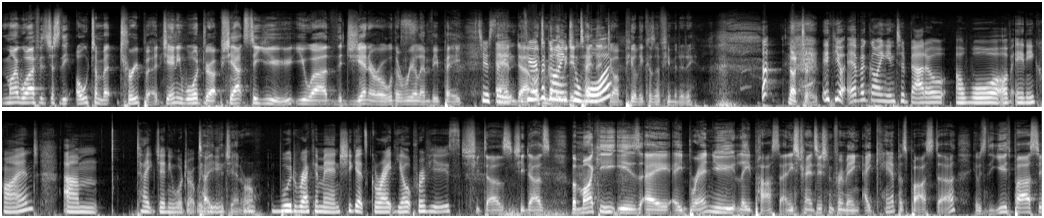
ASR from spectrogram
my wife is just the ultimate trooper. Jenny Wardrop shouts to you, you are the general, the real MVP. Seriously, and uh, if you're ever going we didn't to take war- that job purely because of humidity. Not true. if you're ever going into battle, a war of any kind, um, take Jenny Wardrop with you. Take you. the general. Would recommend. She gets great Yelp reviews. She does. She does. But Mikey is a, a brand new lead pastor, and he's transitioned from being a campus pastor. He was the youth pastor.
